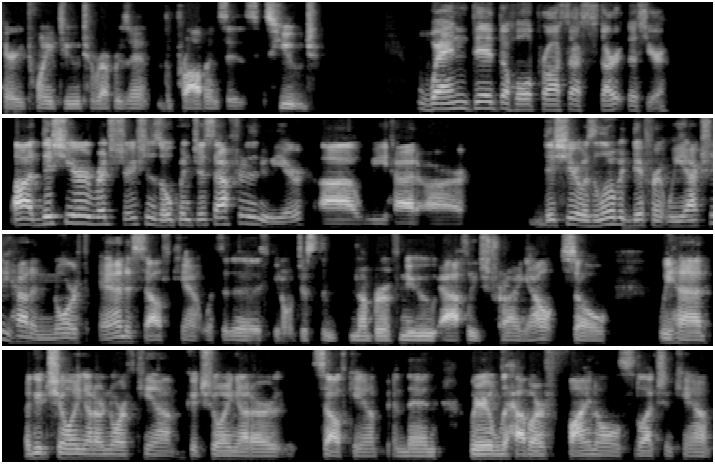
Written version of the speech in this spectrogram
carried 22 to represent the province is, is huge. When did the whole process start this year? Uh, this year, registration is open just after the new year. Uh, we had our this year was a little bit different. We actually had a north and a south camp with the you know just the number of new athletes trying out. So we had a good showing at our north camp, good showing at our south camp, and then we were able to have our final selection camp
